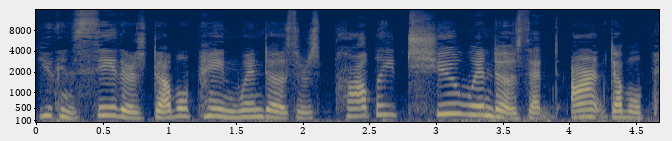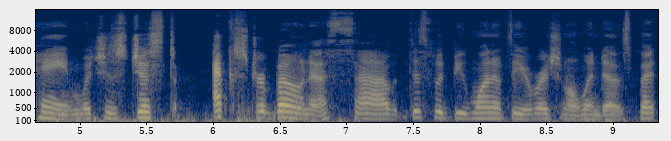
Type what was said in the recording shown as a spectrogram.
You can see there's double pane windows. There's probably two windows that aren't double pane, which is just extra bonus. Uh, this would be one of the original windows, but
